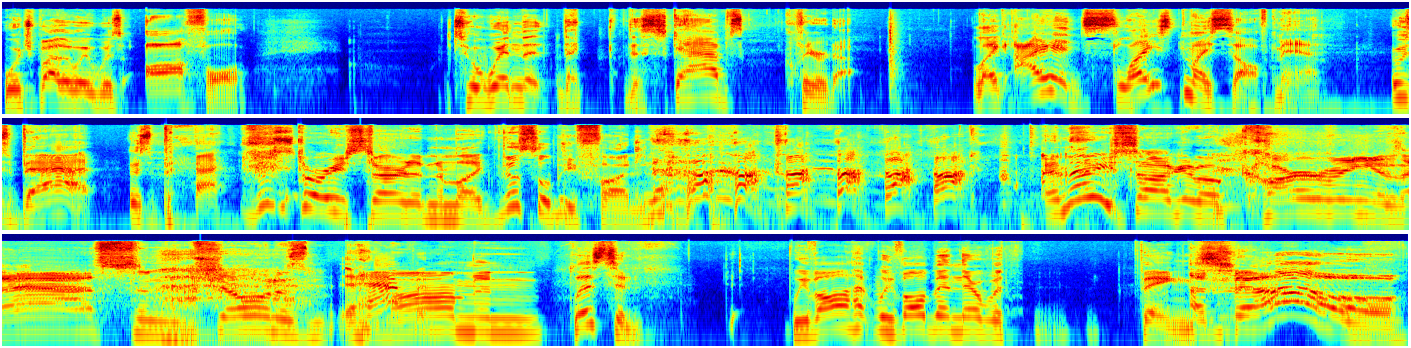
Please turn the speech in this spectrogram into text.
which by the way was awful, to when the the, the scabs cleared up. Like I had sliced myself, man. It was bad. It was bad. This story started, and I'm like, this will be fun. and then he's talking about carving his ass and showing his happened. mom and Listen, we've all we've all been there with things. Uh, no!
